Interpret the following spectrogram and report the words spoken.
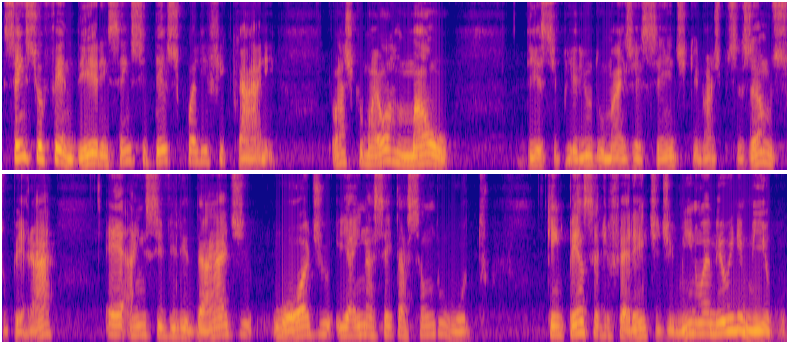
sem se ofenderem, sem se desqualificarem. Eu acho que o maior mal desse período mais recente que nós precisamos superar é a incivilidade, o ódio e a inaceitação do outro. Quem pensa diferente de mim não é meu inimigo,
